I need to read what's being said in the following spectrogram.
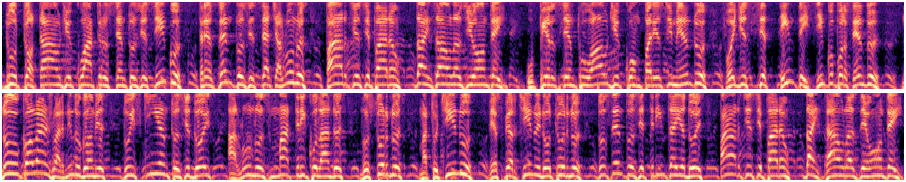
Do total de 405, 307 alunos participaram das aulas de ontem. O percentual de comparecimento foi de 75%. No Colégio Armindo Gomes, dos 502 alunos matriculados nos turnos matutino, vespertino e noturno, 232 participaram das aulas de ontem.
